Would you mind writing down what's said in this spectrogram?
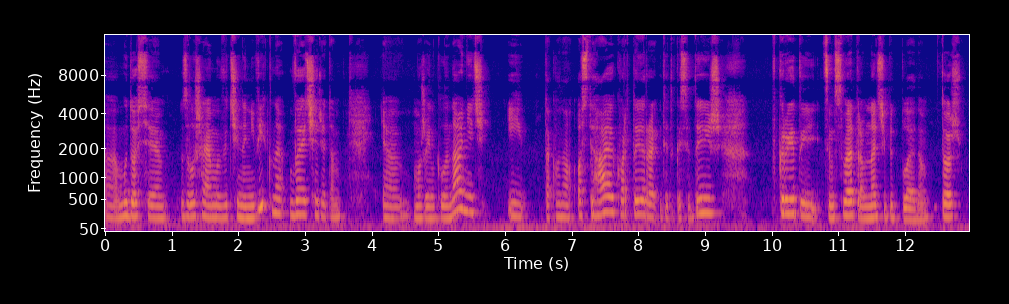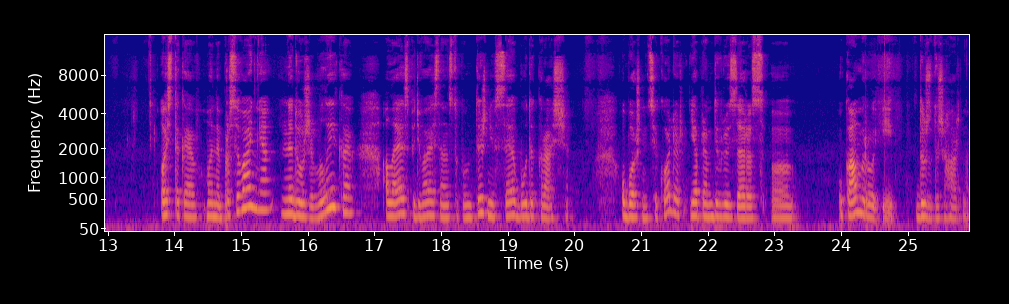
Е, Ми досі залишаємо відчинені вікна ввечері, там, е, може інколи на ніч, і так воно остигає квартира, і ти таки сидиш, вкритий цим светром, наче під пледом. Тож, ось таке в мене просування, не дуже велике, але сподіваюся, на наступному тижні все буде краще. Обожнюю цей колір. Я прям дивлюсь зараз е, у камеру і дуже-дуже гарно.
